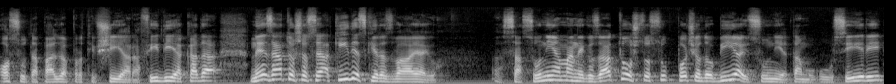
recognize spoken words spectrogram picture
osuta paljba protiv šija Rafidija, kada ne zato što se akideski razvajaju eh, sa sunijama, nego zato što su počeli da ubijaju sunije tamo u Siriji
